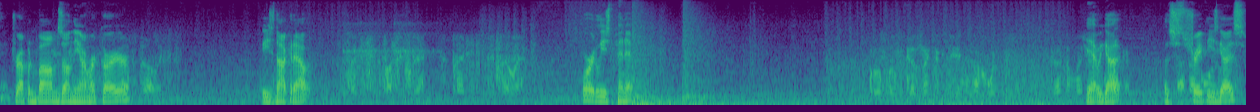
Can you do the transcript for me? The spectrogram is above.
Okay, dropping bombs on the armored carrier. Please knock it out. Or at least pin it. Yeah, we got it. Let's strafe these guys.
